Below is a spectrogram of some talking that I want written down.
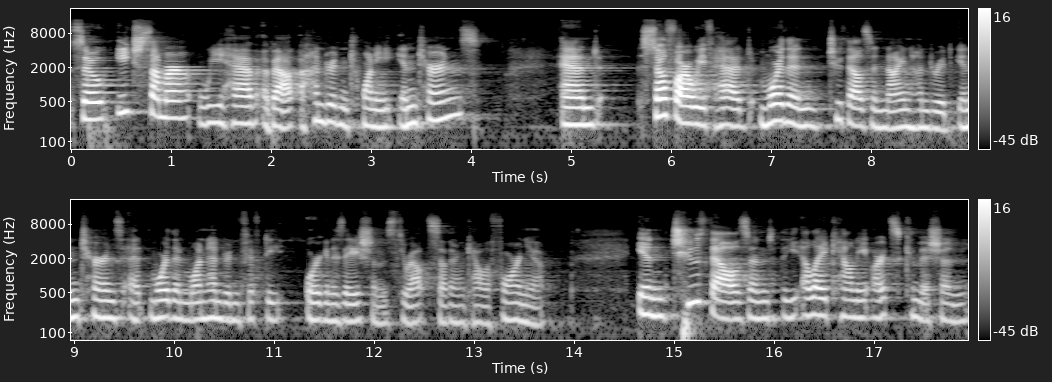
So each summer we have about 120 interns, and so far we've had more than 2,900 interns at more than 150 organizations throughout Southern California. In 2000, the LA County Arts Commission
